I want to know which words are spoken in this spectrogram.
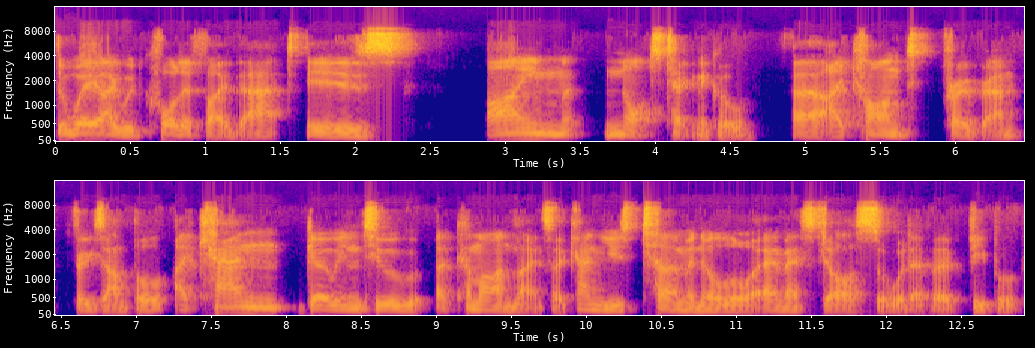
the way i would qualify that is i'm not technical uh, i can't program for example i can go into a command line so i can use terminal or ms dos or whatever people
